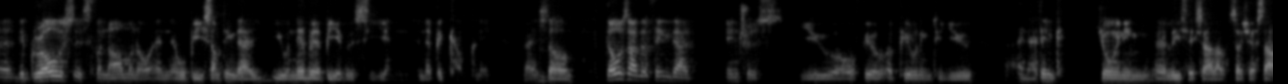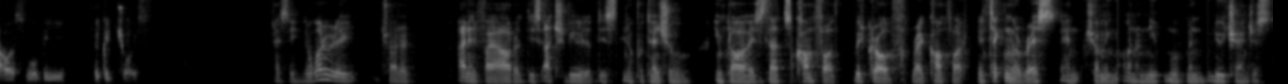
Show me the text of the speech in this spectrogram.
uh, the growth is phenomenal and it will be something that you will never be able to see in, in a big company, right? Mm-hmm. So those are the things that interest you or feel appealing to you. And I think joining at least a startup such as ours will be a good choice. I see. So what do they try to identify out of this attribute of this you know potential employees that's comfort with growth right comfort in taking a risk and jumping on a new movement new changes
